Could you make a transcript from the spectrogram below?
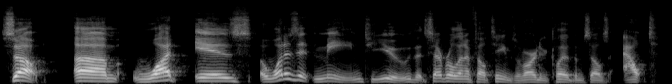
So, um, what is what does it mean to you that several NFL teams have already declared themselves out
